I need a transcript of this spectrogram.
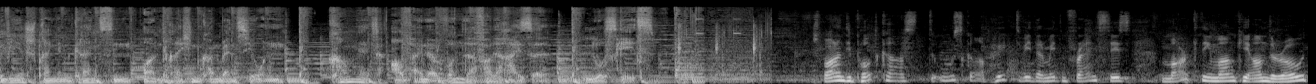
Wir sprengen Grenzen und brechen Konventionen. Komm mit auf eine wundervolle Reise. Los geht's. Spannende Podcast-Ausgabe. Heute wieder mit dem Francis, Marketing Monkey on the Road.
